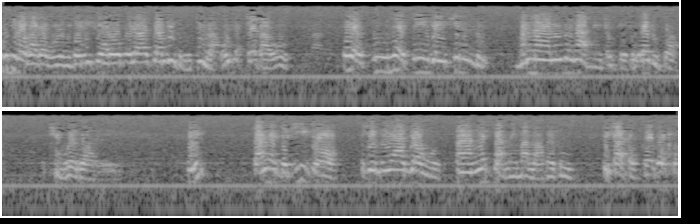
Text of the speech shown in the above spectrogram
ဥတီတော့ကလည်းဝင်တယ်ဒီကြရောဘယ်အကြမ်းပြီးသူကြည့်လာဟုတ်ကဲ့တာဟုတ်အဲ့တော့သူနဲ့စင်ကြင်ရှင်းလို့မနာလို့ငါနေထုတ်တယ်လို့အဲ့လိုတော့သင်ဝဲသွားတယ်ဟင်ဒါနဲ့တတိတော်အရှင်ဘုရားကြောင့်ကိုပါနဲ့ကြံနေမှလာပဲသူသိချတော့တော့ကို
